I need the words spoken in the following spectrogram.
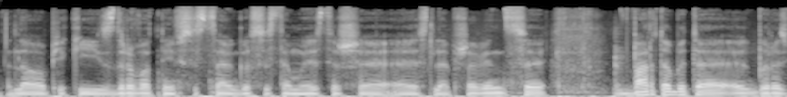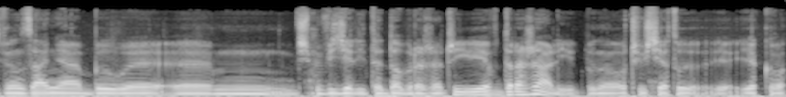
dla opieki zdrowotnej z całego systemu jest też e, jest lepsze, więc warto by te jakby rozwiązania były, byśmy widzieli te dobre rzeczy i je wdrażali. No, oczywiście ja tu jako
